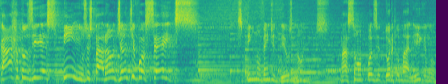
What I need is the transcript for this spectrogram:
Cardos e espinhos estarão diante de vocês. Espinho não vem de Deus, não, irmãos uma ação opositora do maligno,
